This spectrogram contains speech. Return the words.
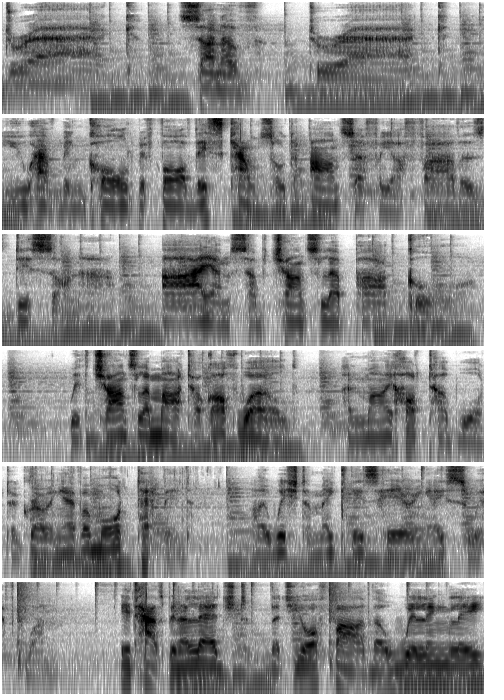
Drac, son of Drac, you have been called before this council to answer for your father's dishonor. I am Sub Chancellor Parkour. With Chancellor Martok off world and my hot tub water growing ever more tepid, I wish to make this hearing a swift one. It has been alleged that your father willingly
